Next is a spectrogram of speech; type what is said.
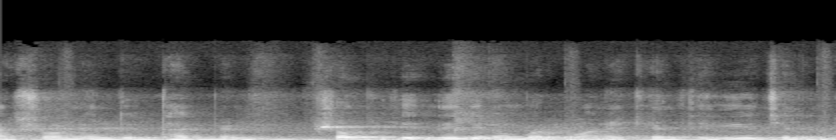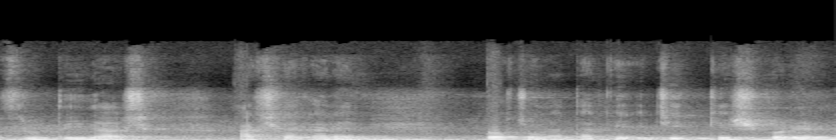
আর স্বর্ণেন্দু থাকবেন। সম্প্রতি দিদি নম্বর ওয়ানে খেলতে গিয়েছিলেন শ্রুতি দাস। আর সেখানে রচনা তাকে জিজ্ঞেস করেন,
